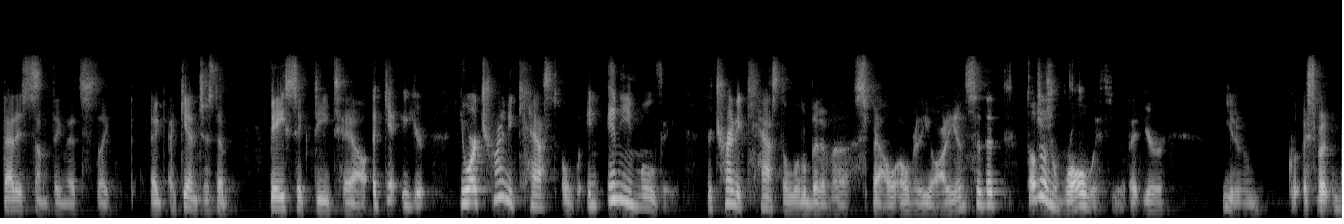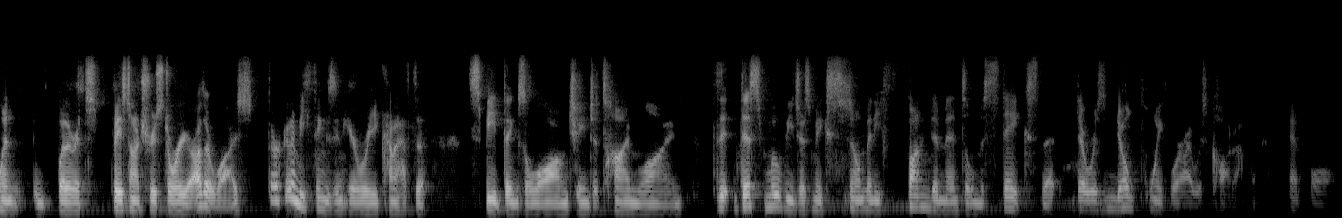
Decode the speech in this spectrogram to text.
That is something that's like, again, just a basic detail. Again, you're you are trying to cast a, in any movie. You're trying to cast a little bit of a spell over the audience so that they'll just roll with you. That you're, you know, when whether it's based on a true story or otherwise, there are going to be things in here where you kind of have to speed things along, change a timeline. Th- this movie just makes so many fundamental mistakes that there was no point where I was caught up in it at all.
